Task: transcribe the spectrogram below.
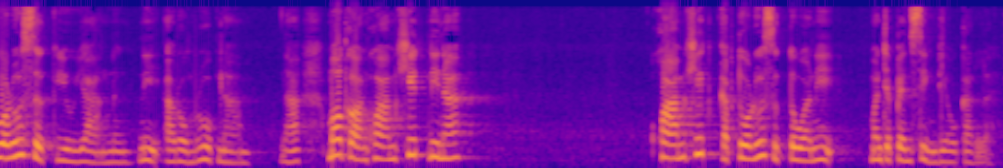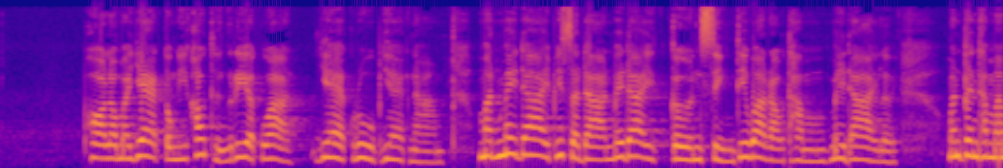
ตัวรู้สึกอยู่อย่างหนึ่งนี่อารมณ์รูปนามนะเมื่อก่อนความคิดนี่นะ ความคิดกับตัวรู้สึกตัวนี่ มันจะเป็นสิ่งเดียวกันเลย พอเรามาแยกตรงนี้เข้าถึงเรียกว่า แยกรูปแยกนาม มันไม่ได้พิสดารไม่ได้เกินสิ่งที่ว่าเราทำไม่ได้เลย มันเป็นธรรม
